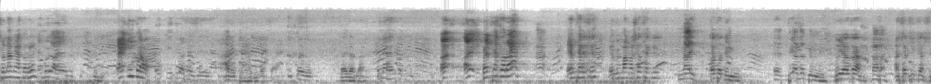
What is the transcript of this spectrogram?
শোনা না করে। এই, কি দিবা আরে তো ভাবি কথা তাই দাদা। এই, এম এমনি মানুষের থাকি। নাই। কত দিবি? দুই হাজার দিবি দুই হাজার? আচ্ছা ঠিক আছে।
